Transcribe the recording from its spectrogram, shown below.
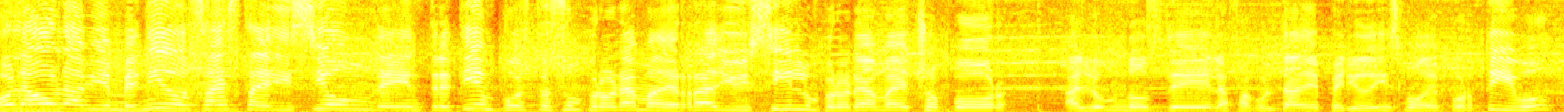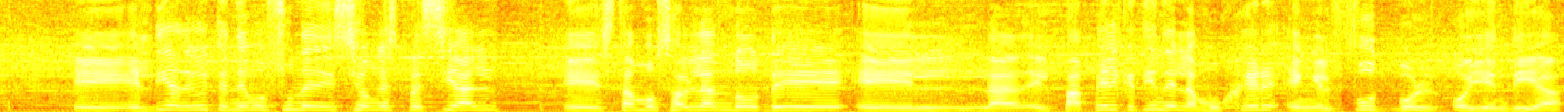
Hola, hola, bienvenidos a esta edición de Entretiempo. Esto es un programa de Radio Isil, un programa hecho por alumnos de la Facultad de Periodismo Deportivo. Eh, el día de hoy tenemos una edición especial. Eh, estamos hablando de el, papel que tiene la mujer en el fútbol hoy en día.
